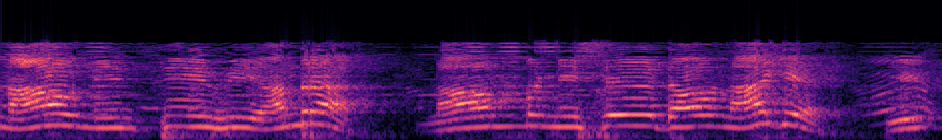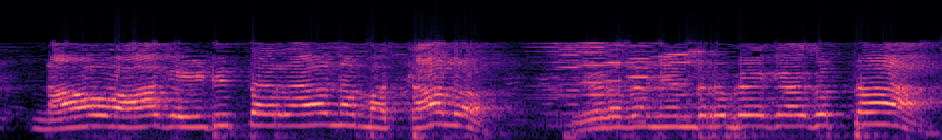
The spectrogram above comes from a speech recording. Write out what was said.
ನಾವು ನಿಂತೀವಿ ಅಂದ್ರ ನಮ್ಮ ನಿಶೆ ಡೌನ್ ಆಗಿ ನಾವು ಆಗ ಹಿಡಿತಾರ ನಮ್ಮ ಕಾಲು. ಹಿಡಿದು ನಿಂದಿರ್ಬೇಕಾಗುತ್ತಾ?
